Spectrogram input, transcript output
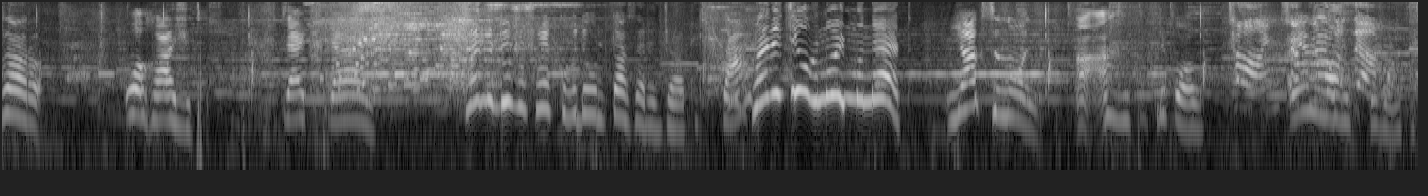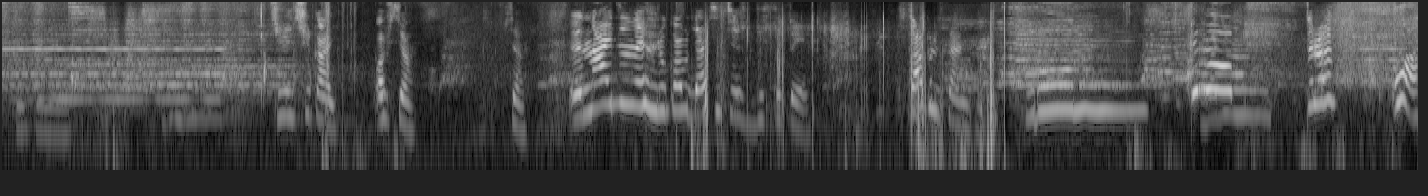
Зараз. О, гаджет. П'ять, п'ять. В мене дуже швидко буде ульта заряджати. Так? В мене цілих ноль монет. Як це ноль? А, прикол. А я не можу сказати, скільки ноль. Чекай, чекай. О, все. Все. Найдено ігроком 10 із 10. 100%. О,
